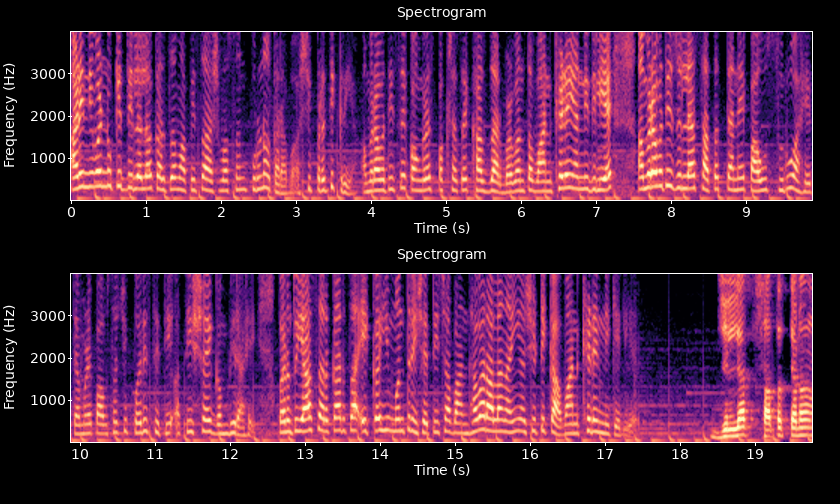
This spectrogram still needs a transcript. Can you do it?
आणि निवडणुकीत दिलेलं कर्जमाफीचं आश्वासन पूर्ण करावं अशी प्रतिक्रिया अमरावतीचे काँग्रेस पक्षाचे खासदार बळवंत वानखेडे यांनी दिली आहे. अमरावती जिल्ह्यात सातत्याने पाऊस सुरू आहे. त्यामुळे पावसाची परिस्थिती अतिशय गंभीर आहे. परंतु या सरकारचा एकही मंत्री शेतीच्या बांधावर आला नाही अशी टीका वानखेडेंनी केली आहे. जिल्ह्यात सातत्यानं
